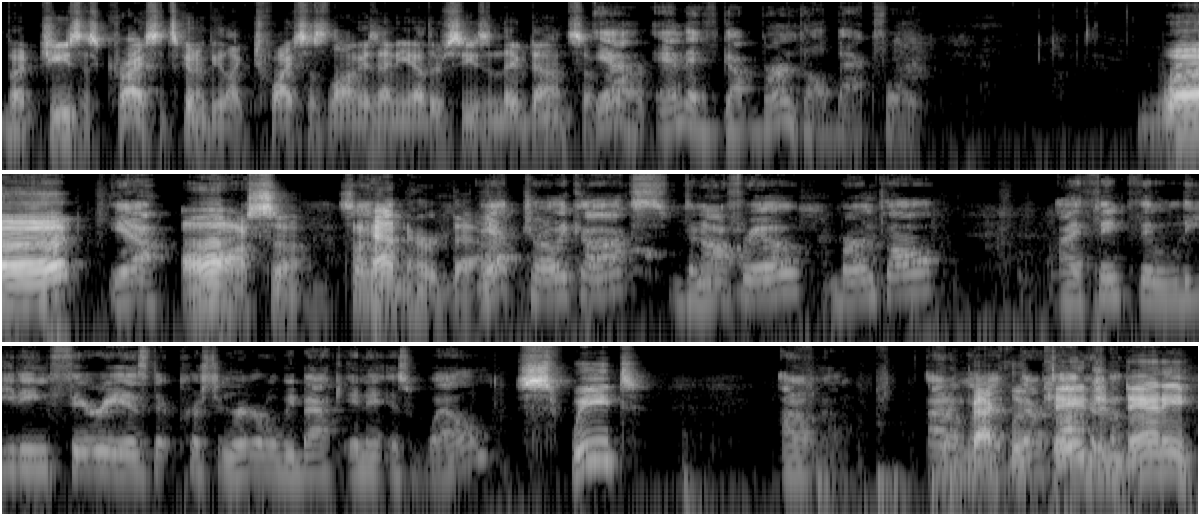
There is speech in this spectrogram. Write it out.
But Jesus Christ, it's going to be like twice as long as any other season they've done so Yeah, far. Yeah, and they've got Bernthal back for it. What? Yeah. Awesome! So- I hadn't heard that. Yep, Charlie Cox, D'Onofrio, Bernthal. I think the leading theory is that Krysten Ritter will be back in it as well. Sweet. I don't know. I Bring don't back know. Luke They're Cage and about- Danny.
